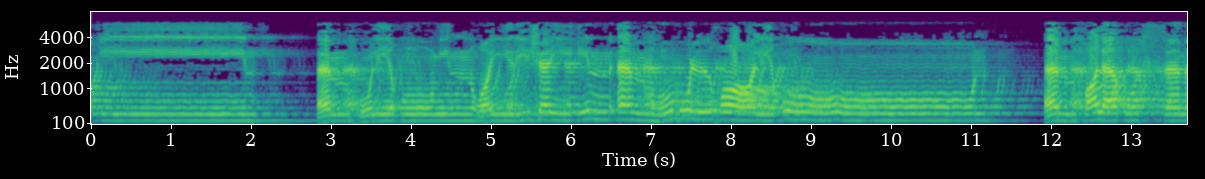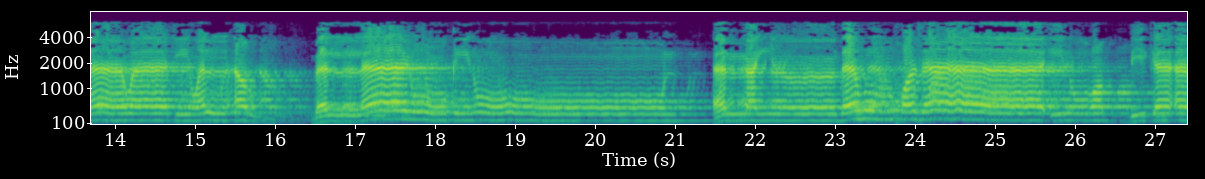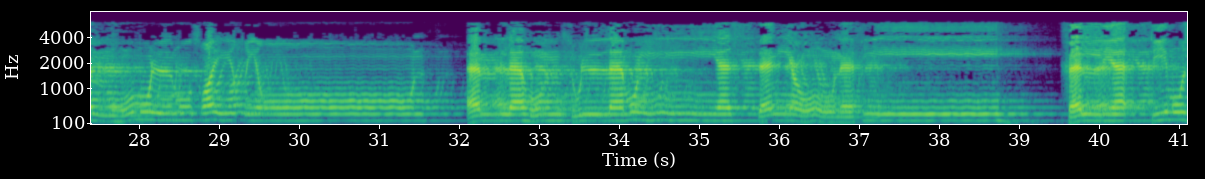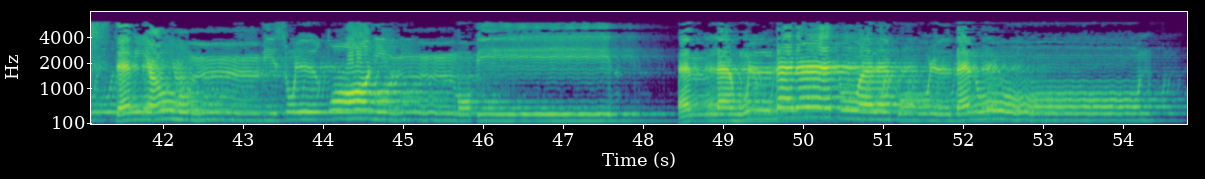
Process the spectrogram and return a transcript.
صَادِقِينَ أَمْ خُلِقُوا مِنْ غَيْرِ شَيْءٍ أَمْ هُمُ الْخَالِقُونَ أَمْ خَلَقُوا السَّمَاوَاتِ وَالْأَرْضَ بَل لَّا يُوقِنُونَ أَمْ عِندَهُمْ خَزَائِنُ رَبِّكَ أَمْ هُمُ الْمُصَيْطِرُونَ أَمْ لَهُمْ سُلَّمٌ يَسْتَمِعُونَ فِيهِ فَلْيَأْتِ مُسْتَمِعُهُم بِسُلْطَانٍ مُّبِينٍ أَمْ لَهُ الْبَنَاتُ وَلَكُمُ الْبَنُونَ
